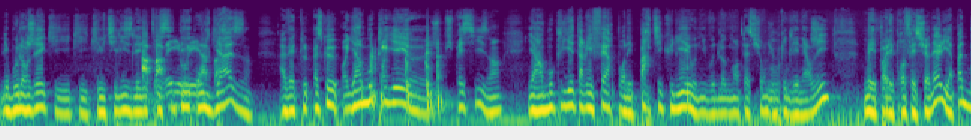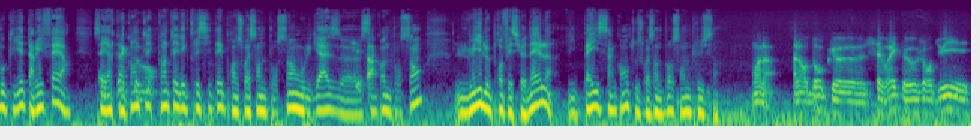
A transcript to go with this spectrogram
Les boulangers qui, qui, qui utilisent l'électricité oui, ou le gaz, avec parce que il y a un bouclier, euh, je, je précise, hein, il y a un bouclier tarifaire pour les particuliers au niveau de l'augmentation du prix de l'énergie, mais pour les professionnels, il n'y a pas de bouclier tarifaire. C'est-à-dire que quand, l'électricité prend 60% ou le gaz euh, C'est ça. 50%, lui, le professionnel, il paye 50 ou 60% de plus. Voilà. Alors donc euh, c'est vrai qu'aujourd'hui,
